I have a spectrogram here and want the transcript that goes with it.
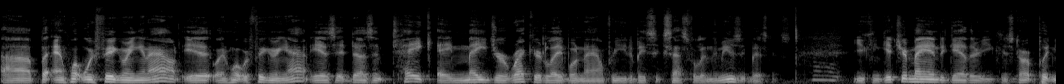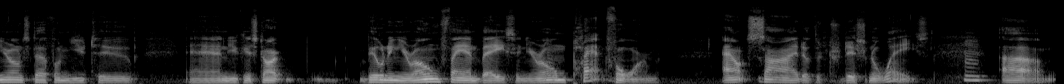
Uh, but and what we're figuring it out is, and what we're figuring out is, it doesn't take a major record label now for you to be successful in the music business. Right. You can get your band together, you can start putting your own stuff on YouTube, and you can start building your own fan base and your own platform outside of the traditional ways. Hmm. Um,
